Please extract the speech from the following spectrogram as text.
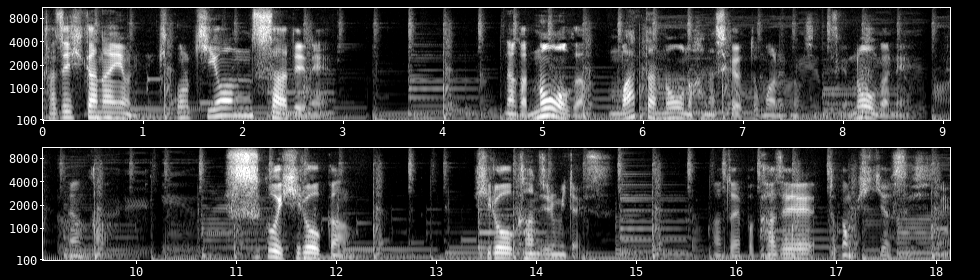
風邪ひかないようにね、この気温差でね、なんか脳が、また脳の話かよって思われるかもしれないですけど、脳がね、なんか、すごい疲労感、疲労を感じるみたいです。あとやっぱ風邪とかもひきやすいしね、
